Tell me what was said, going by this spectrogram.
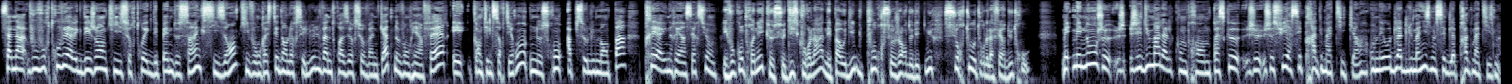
ça n'a, vous vous retrouvez avec des gens qui se retrouvent avec des peines de 5, 6 ans, qui vont rester dans leur cellule 23 heures sur 24, ne vont rien faire, et quand ils sortiront, ne seront absolument pas prêts à une réinsertion. Et vous comprenez que ce discours-là n'est pas audible pour ce genre de détenus, surtout autour de l'affaire du trou mais, mais non, j'ai du mal à le comprendre parce que je, je suis assez pragmatique. Hein. On est au-delà de l'humanisme, c'est de la pragmatisme.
